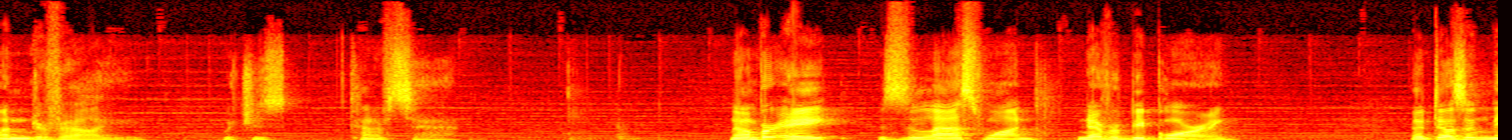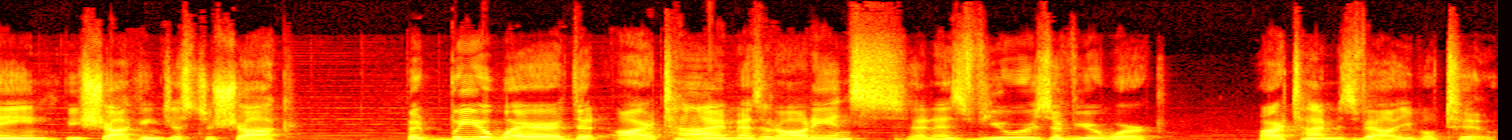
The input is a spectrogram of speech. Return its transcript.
undervalued, which is kind of sad. Number eight, is the last one, never be boring. That doesn't mean be shocking just to shock, but be aware that our time as an audience and as viewers of your work, our time is valuable too.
